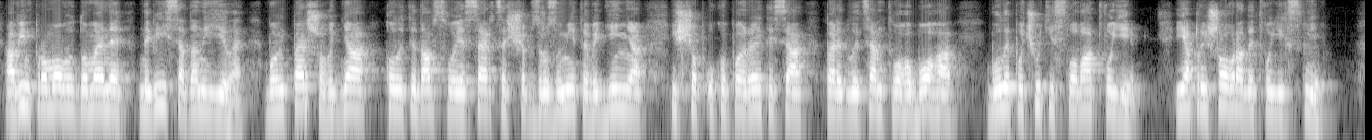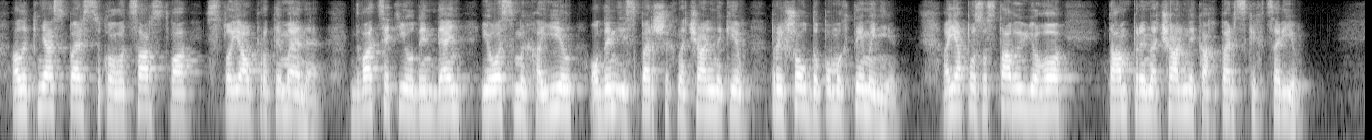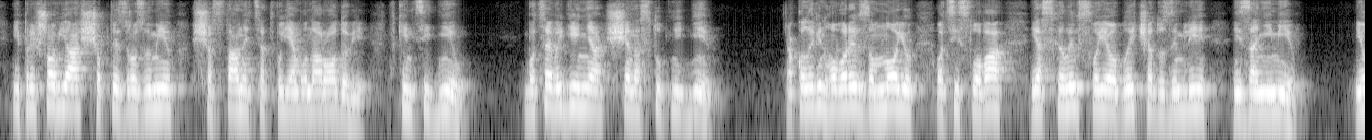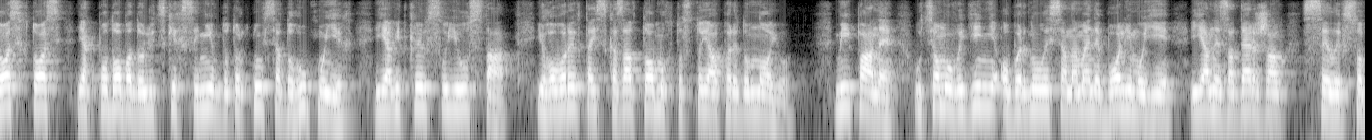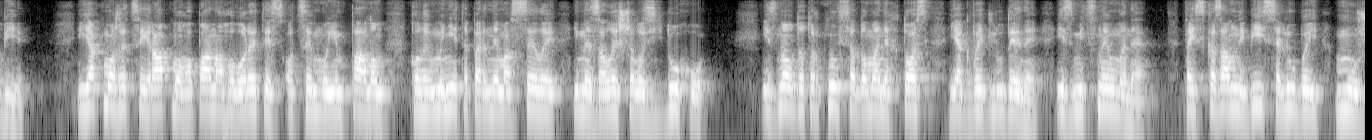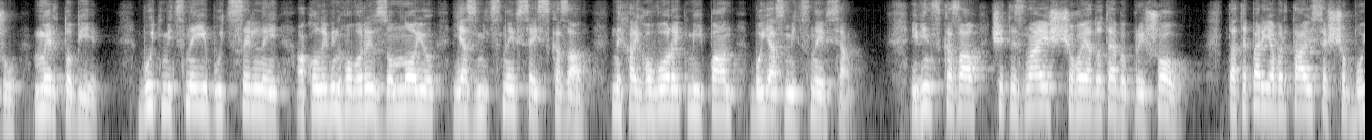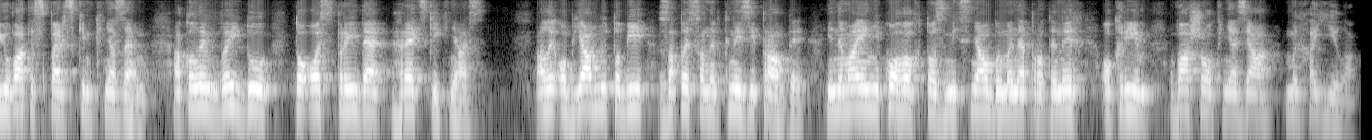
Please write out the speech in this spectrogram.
А він промовив до мене: Не бійся, Даниїле, бо від першого дня, коли ти дав своє серце, щоб зрозуміти видіння і щоб укопоритися перед лицем Твого Бога, були почуті слова твої, і я прийшов ради твоїх слів. Але князь Персикого царства стояв проти мене. Двадцять і один день, і ось Михаїл, один із перших начальників, прийшов допомогти мені, а я позоставив його там при начальниках перських царів. І прийшов я, щоб ти зрозумів, що станеться твоєму народові в кінці днів, бо це видіння ще наступні дні. А коли він говорив зо мною оці слова, я схилив своє обличчя до землі і занімів. І ось хтось, як подоба до людських синів, доторкнувся до губ моїх, і я відкрив свої уста, і говорив та й сказав тому, хто стояв передо мною. Мій пане, у цьому видінні обернулися на мене болі мої, і я не задержав сили в собі. І як може цей раб мого пана говорити з оцим моїм паном, коли в мені тепер нема сили і не залишилось духу? І знов доторкнувся до мене хтось, як вид людини, і зміцнив мене, та й сказав: Не бійся, любий мужу, мир тобі. Будь міцний і будь сильний. А коли він говорив зо мною, я зміцнився і сказав: Нехай говорить мій пан, бо я зміцнився. І він сказав: Чи ти знаєш, чого я до тебе прийшов? Та тепер я вертаюся, щоб воювати з перським князем. А коли вийду, то ось прийде грецький князь. Але об'явлю тобі записане в книзі правди, і немає нікого, хто зміцняв би мене проти них, окрім вашого князя Михаїла.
